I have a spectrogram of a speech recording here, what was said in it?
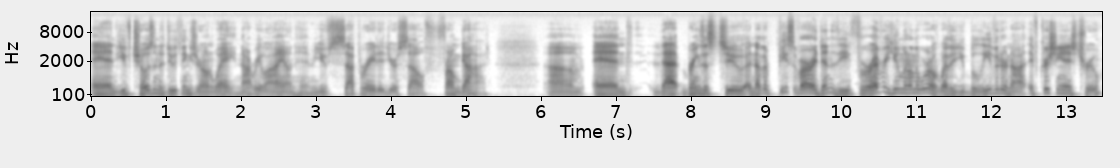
and you've chosen to do things your own way, not rely on Him. You've separated yourself from God. Um, and that brings us to another piece of our identity for every human on the world, whether you believe it or not. If Christianity is true,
